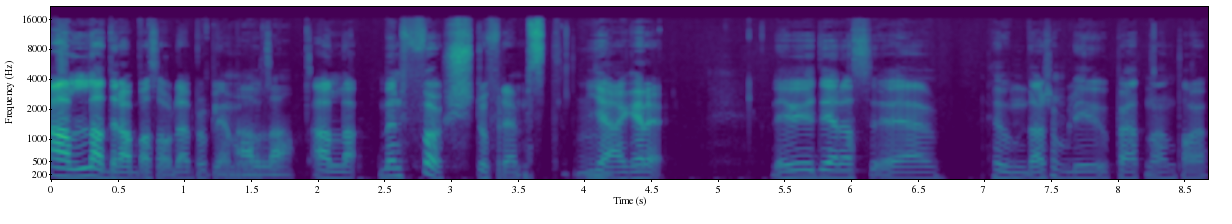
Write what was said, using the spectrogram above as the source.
Alla drabbas av det här problemet. Alla. Alla. Men först och främst Mm. jägare. Det är ju deras eh, hundar som blir uppätna antar jag.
